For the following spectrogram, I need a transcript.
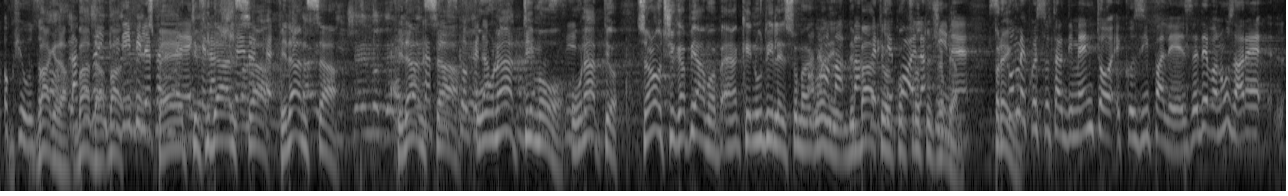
ho chiuso, vada, la cosa vada, incredibile vada. per me è che fidanza, la scena... Fidanza, fidanza, un attimo, un attimo, se no ci capiamo, è anche inutile insomma, ma no, il dibattito, il confronto ci abbiamo. Siccome questo tradimento è così palese, devono usare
